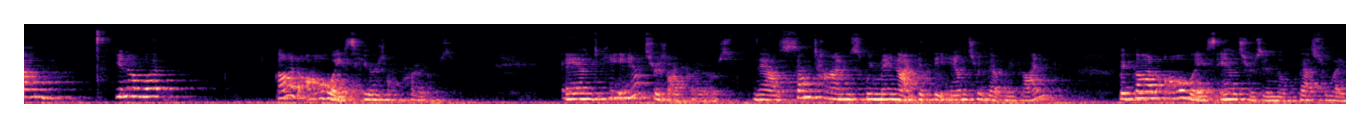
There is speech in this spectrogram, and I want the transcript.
Um, you know what? Always hears our prayers. And he answers our prayers. Now, sometimes we may not get the answer that we'd like, but God always answers in the best way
